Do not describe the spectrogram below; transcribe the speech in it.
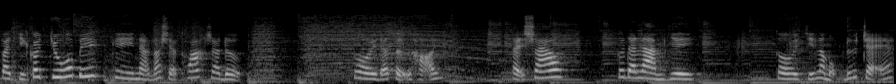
và chỉ có Chúa biết khi nào nó sẽ thoát ra được. Tôi đã tự hỏi, tại sao? Tôi đã làm gì? Tôi chỉ là một đứa trẻ.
